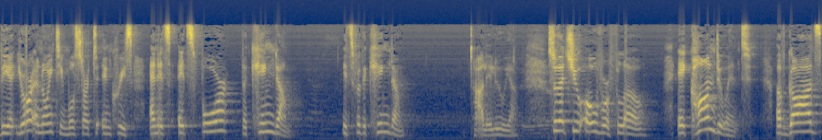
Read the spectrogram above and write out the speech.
the, your anointing will start to increase. And it's, it's for the kingdom. It's for the kingdom. Hallelujah. So that you overflow. A conduit of God's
